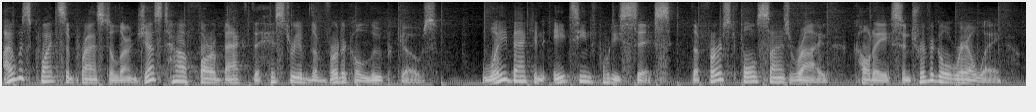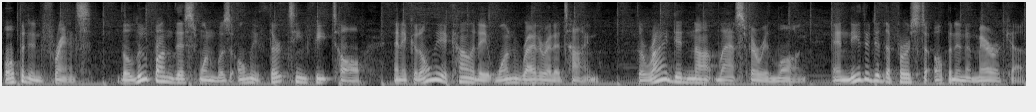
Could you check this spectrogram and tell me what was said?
I was quite surprised to learn just how far back the history of the vertical loop goes. Way back in 1846, the first full size ride, called a centrifugal railway, opened in France. The loop on this one was only 13 feet tall and it could only accommodate one rider at a time. The ride did not last very long, and neither did the first to open in America.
